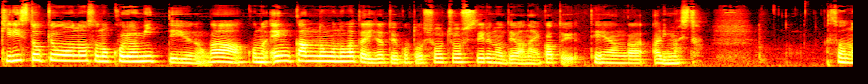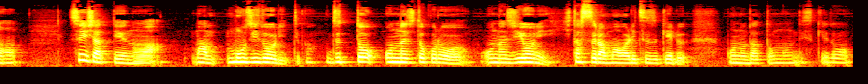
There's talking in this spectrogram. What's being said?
キリスト教のその暦っていうのが、この円環の物語だということを象徴しているのではないかという提案がありました。その、水車っていうのは、まあ、文字通りっていうか、ずっと同じところを同じようにひたすら回り続けるものだと思うんですけど、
